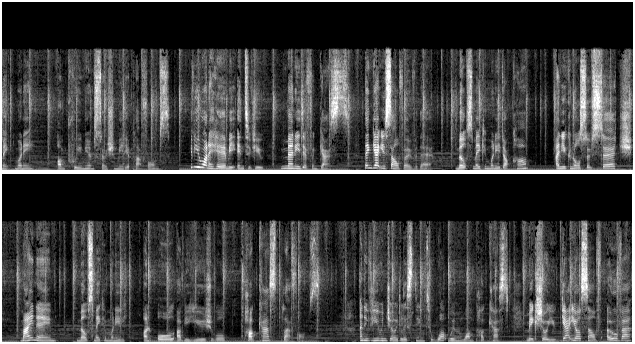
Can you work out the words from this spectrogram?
make money on premium social media platforms. If you want to hear me interview many different guests, then get yourself over there, milfsmakingmoney.com, and you can also search my name, MILFs Making Money, on all of your usual podcast platforms. And if you enjoyed listening to What Women Want podcast, make sure you get yourself over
